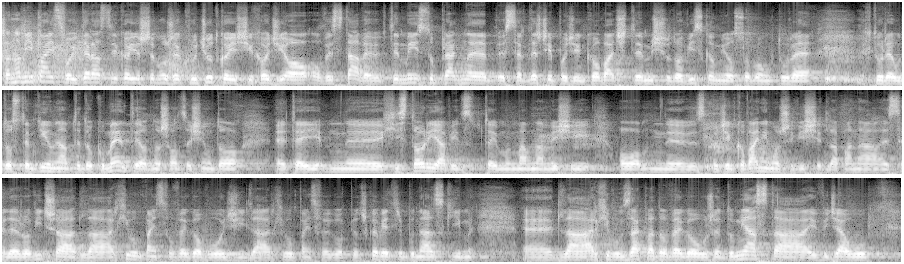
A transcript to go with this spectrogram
Szanowni Państwo, i teraz tylko jeszcze może króciutko, jeśli chodzi o, o wystawę. W tym miejscu pragnę serdecznie podziękować tym środowiskom i osobom, które, które udostępniły nam te dokumenty odnoszące się do e, tej e, historii, a więc tutaj mam na myśli o, m, z podziękowaniem oczywiście dla pana Selerowicza, dla Archiwum Państwowego w Łodzi, dla Archiwum Państwowego w Piotrkowie Trybunalskim, e, dla Archiwum Zakładowego Urzędu Miasta i Wydziału e,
